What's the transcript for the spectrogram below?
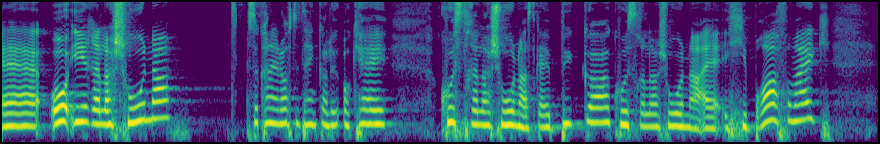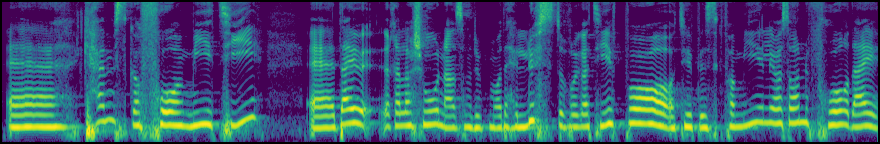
Eh, og i relasjoner så kan jeg ofte tenke ok, hvilke relasjoner skal jeg bygge? Hvilke relasjoner er ikke bra for meg? Eh, hvem skal få min tid? Eh, de relasjonene som du på en måte har lyst til å bruke tid på, og typisk familie og sånn, får de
